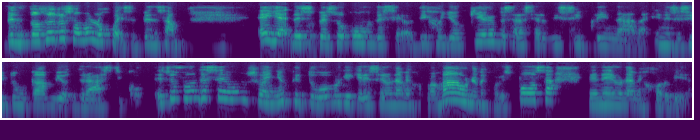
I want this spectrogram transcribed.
Nosotros somos los jueces, pensamos. Ella empezó con un deseo, dijo, yo quiero empezar a ser disciplinada y necesito un cambio drástico. Eso fue un deseo, un sueño que tuvo porque quiere ser una mejor mamá, una mejor esposa, tener una mejor vida.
